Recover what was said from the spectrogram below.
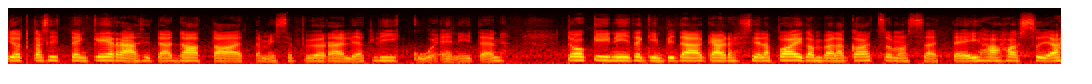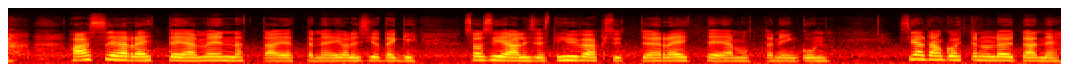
jotka sitten kerää sitä dataa, että missä pyöräilijät liikkuu eniten. Toki niitäkin pitää käydä siellä paikan päällä katsomassa, ettei ihan hassuja, hassuja reittejä mennä tai että ne ei olisi jotenkin sosiaalisesti hyväksyttyjä reittejä, mutta niin kuin sieltä on koittanut löytää ne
